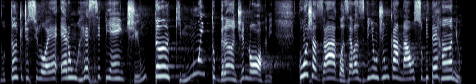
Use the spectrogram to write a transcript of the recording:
O tanque de Siloé era um recipiente, um tanque muito grande, enorme, cujas águas elas vinham de um canal subterrâneo.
